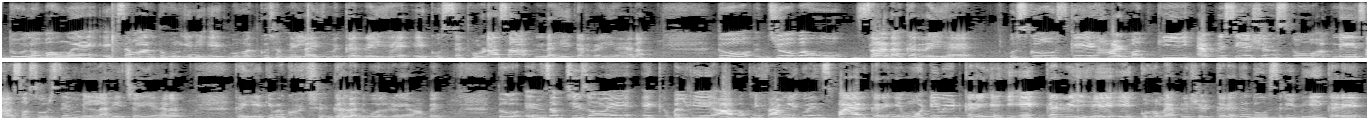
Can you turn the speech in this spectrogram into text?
दोनों बहुएँ एक समान तो होंगी नहीं, एक बहुत कुछ अपनी लाइफ में कर रही है, एक उससे थोड़ा सा नहीं कर रही है ना? तो जो बहू ज़्यादा कर रही है उसको उसके हार्डवर्क की एप्रिसिएशन तो अपने सास ससुर से मिलना ही चाहिए, है ना? कहिए कि मैं कुछ गलत बोल रही हूँ यहाँ पे। तो इन सब चीज़ों में एक, बल्कि आप अपनी फैमिली को इंस्पायर करेंगे मोटिवेट करेंगे कि एक कर रही है, एक को हम अप्रिशिएट करें तो दूसरी भी करे।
